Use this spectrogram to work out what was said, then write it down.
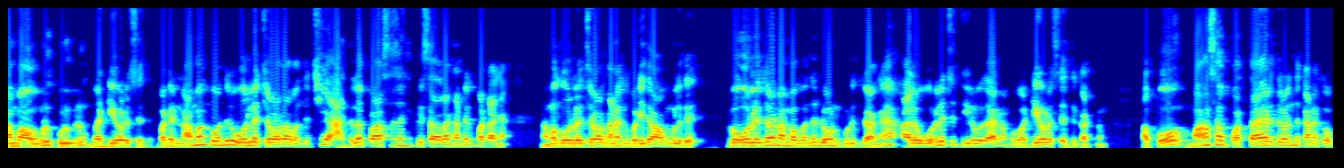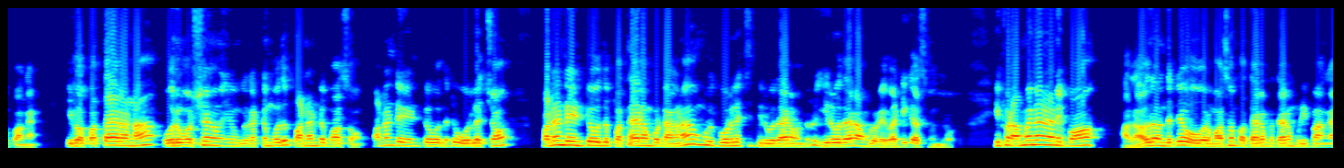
நம்ம அவங்களுக்கு கொடுக்கணும் வட்டியோட சேர்த்து. பட் நமக்கு வந்து ஒரு லட்ச ரூபா தான் வந்துச்சு. அதில் ப்ராசஸிங் ஃபீஸ் அதெல்லாம் கண்டுக்க மாட்டாங்க. நமக்கு ஒரு லட்ச ரூபா கணக்குப்படி தான் அவங்களுக்கு இப்போ ஒரு லட்ச ரூபா நமக்கு வந்து லோன் கொடுத்துட்டாங்க. அதில் ஒரு லட்சத்தி இருபதாயிரம் நம்ம வட்டியோட சேர்த்து கட்டணும். அப்போது மாதம் பத்தாயிரத்துலேருந்து கணக்கு வைப்பாங்க. இப்போ பத்தாயிரம்னா ஒரு வருஷம் இவங்க கட்டும்போது பன்னெண்டு மாதம் பன்னெண்டு இன்ட்டு வந்துட்டு ஒரு லட்சம். பன்னெண்டு இன்ட்டு வந்து பத்தாயிரம் போட்டாங்கன்னா உங்களுக்கு ஒரு லட்சத்தி இருபதாயிரம் வந்துடும் இருபதாயிரம் அவங்களுடைய வட்டி காசு வந்துடும் இப்போ நம்ம என்ன நினைப்போம்? அதாவது வந்துட்டு ஒவ்வொரு மாதம் பத்தாயிரம் பத்தாயிரம் பிடிப்பாங்க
